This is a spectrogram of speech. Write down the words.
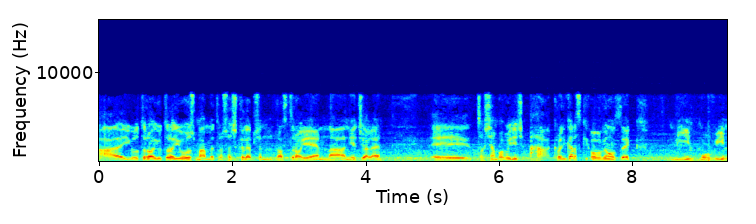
a jutro, jutro już mamy troszeczkę lepsze nastroje na niedzielę. Yy, co chciałem powiedzieć? Aha, kronikarski obowiązek mi mówi,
